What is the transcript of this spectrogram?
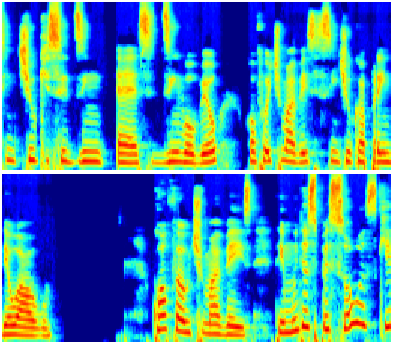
sentiu que se, desen é, se desenvolveu? Qual foi a última vez que você sentiu que aprendeu algo? Qual foi a última vez? Tem muitas pessoas que,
